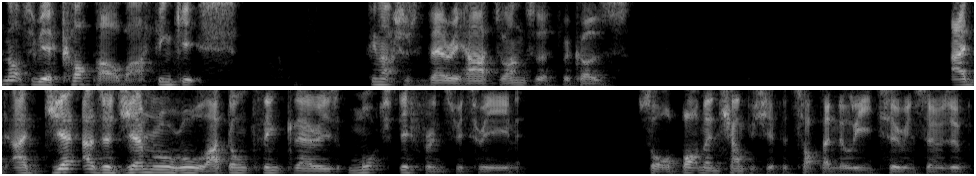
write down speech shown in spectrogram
not to be a cop out, but I think it's I think that's just very hard to answer because I, I ge- as a general rule, I don't think there is much difference between sort of bottom end championship and top end of League Two in terms of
